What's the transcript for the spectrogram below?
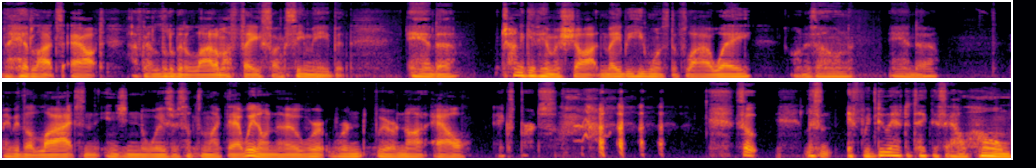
the headlights out. I've got a little bit of light on my face so I can see me, but and uh, trying to give him a shot. Maybe he wants to fly away on his own, and uh, maybe the lights and the engine noise or something like that. We don't know. We're we're we are not owl experts. So, listen, if we do have to take this owl home,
